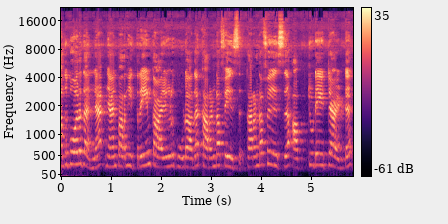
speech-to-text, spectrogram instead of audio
അതുപോലെ തന്നെ ഞാൻ പറഞ്ഞ ഇത്രയും കാര്യങ്ങൾ കൂടാതെ current affairs current affairs up to date ആയിട്ട്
